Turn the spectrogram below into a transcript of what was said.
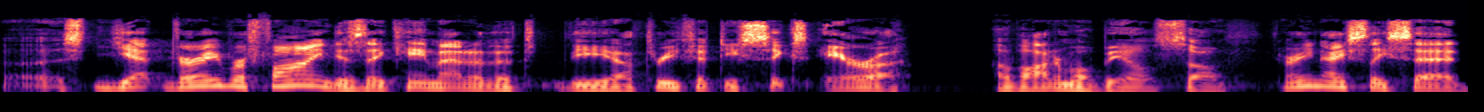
uh, yet very refined as they came out of the the uh, 356 era of automobiles. So very nicely said.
